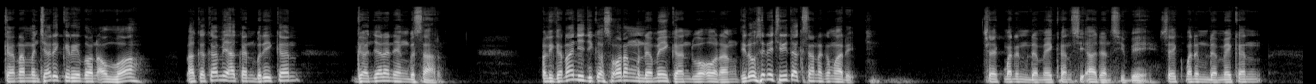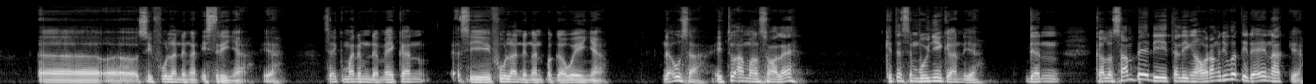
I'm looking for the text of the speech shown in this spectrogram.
karena mencari keridhaan Allah, maka kami akan berikan ganjaran yang besar. Oleh karenanya jika seorang mendamaikan dua orang, tidak usah dia cerita ke sana kemari. Saya kemarin mendamaikan si A dan si B. Saya kemarin mendamaikan uh, uh, si Fulan dengan istrinya, ya. Saya kemarin mendamaikan si fulan dengan pegawainya. Tidak usah, itu amal soleh. Kita sembunyikan ya. Dan kalau sampai di telinga orang juga tidak enak ya.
